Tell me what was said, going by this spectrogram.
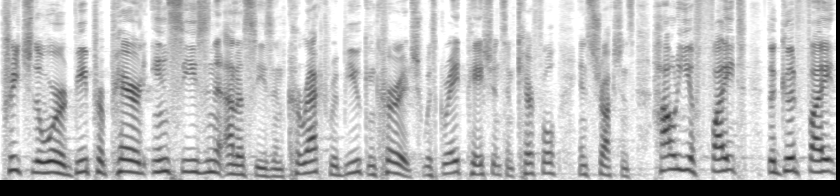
Preach the word. Be prepared in season and out of season. Correct, rebuke, encourage with great patience and careful instructions. How do you fight the good fight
